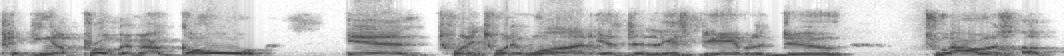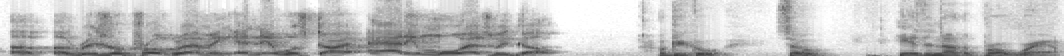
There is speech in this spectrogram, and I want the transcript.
picking up programming. Our goal in 2021 is to at least be able to do two hours of, of original programming, and then we'll start adding more as we go. Okay, cool. So here's another program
